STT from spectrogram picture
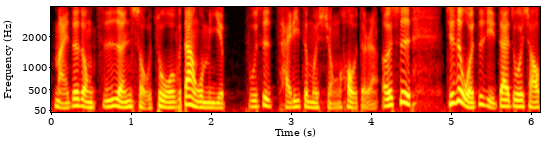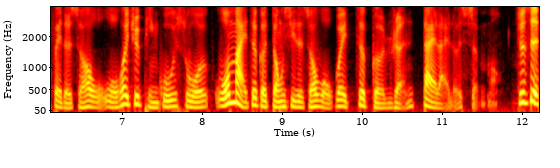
买这种职人手作，但我们也。不是财力这么雄厚的人，而是其实我自己在做消费的时候，我会去评估说，我买这个东西的时候，我为这个人带来了什么，就是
